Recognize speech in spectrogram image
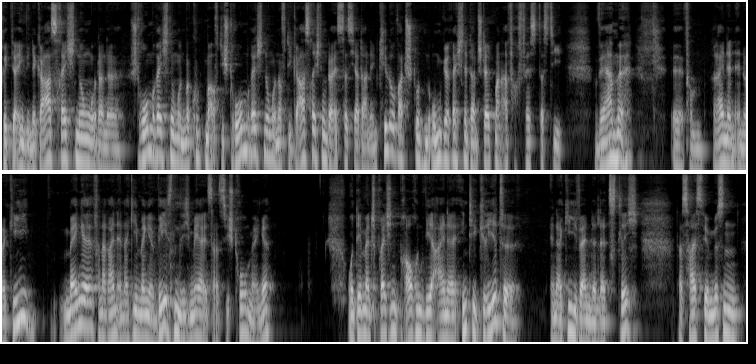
kriegt ja irgendwie eine Gasrechnung oder eine Stromrechnung und man guckt mal auf die Stromrechnung und auf die Gasrechnung, da ist das ja dann in Kilowattstunden umgerechnet, dann stellt man einfach fest, dass die Wärme äh, vom reinen Energiemenge, von der reinen Energiemenge wesentlich mehr ist als die Strommenge. Und dementsprechend brauchen wir eine integrierte Energiewende letztlich. Das heißt, wir müssen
